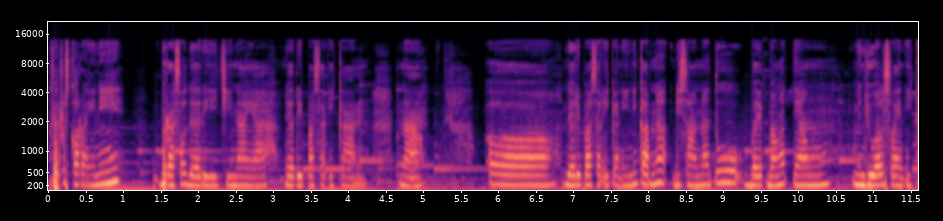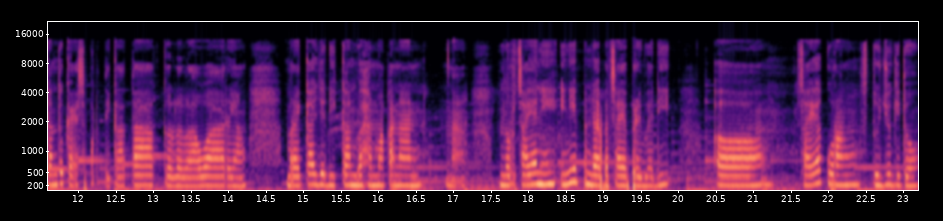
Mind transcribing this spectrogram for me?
virus corona ini berasal dari Cina ya, dari pasar ikan. Nah, uh, dari pasar ikan ini karena di sana tuh banyak banget yang menjual selain ikan tuh kayak seperti katak, kelelawar yang mereka jadikan bahan makanan. Nah, menurut saya nih, ini pendapat saya pribadi, uh, saya kurang setuju gitu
